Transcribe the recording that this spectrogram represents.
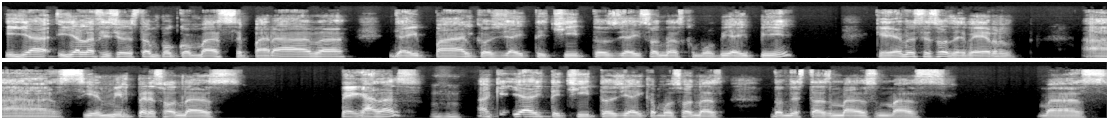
y ya, y ya la afición está un poco más separada, ya hay palcos, ya hay techitos, ya hay zonas como VIP, que ya no es eso de ver a 100 mil personas pegadas. Aquí ya hay techitos, ya hay como zonas donde estás más, más, más,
